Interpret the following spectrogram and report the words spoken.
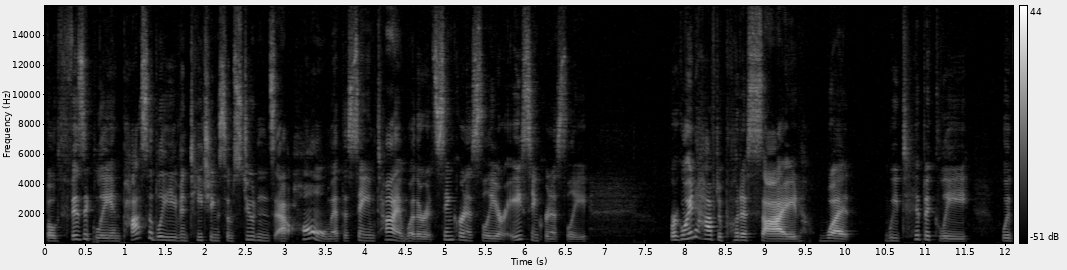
both physically and possibly even teaching some students at home at the same time, whether it's synchronously or asynchronously, we're going to have to put aside what we typically would,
